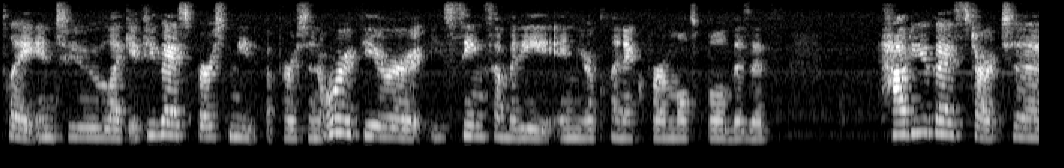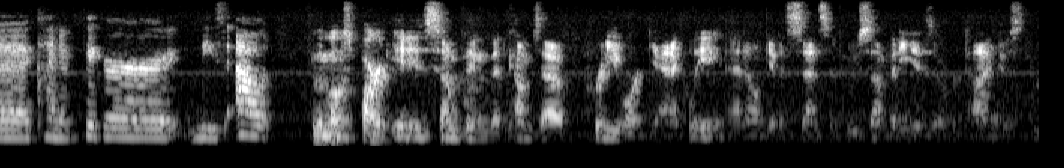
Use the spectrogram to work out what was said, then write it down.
play into like if you guys first meet a person or if you're seeing somebody in your clinic for multiple visits how do you guys start to kind of figure these out? For the most part, it is something that comes out pretty organically, and I'll get a sense of who somebody is over time just through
